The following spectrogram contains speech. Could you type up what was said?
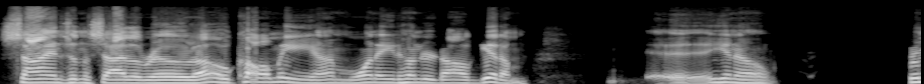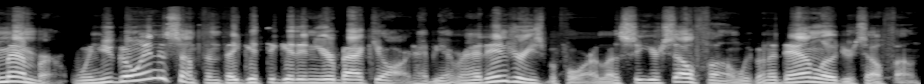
signs on the side of the road, oh, call me, I'm one eight hundred, I'll get them. Uh, you know, Remember, when you go into something, they get to get in your backyard. Have you ever had injuries before? Let's see your cell phone. We're going to download your cell phone.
